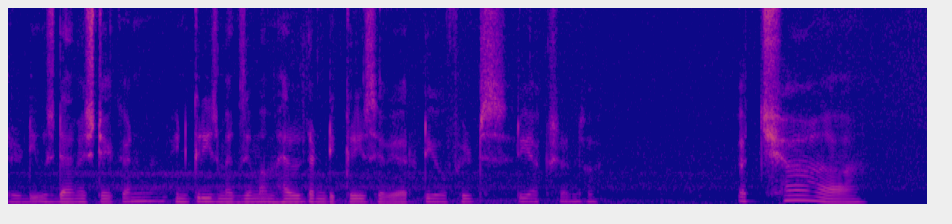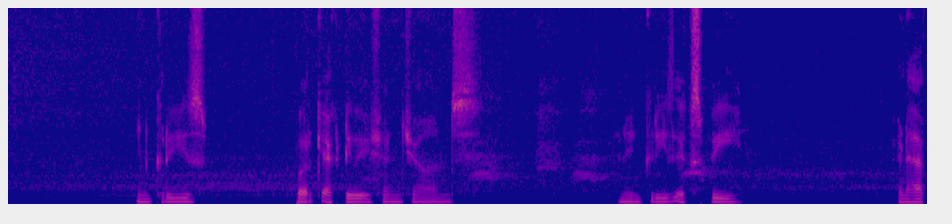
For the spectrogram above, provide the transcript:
reduce damage taken increase maximum health and decrease severity of hits reaction अच्छा। Increase per activation chance and increase XP and hack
